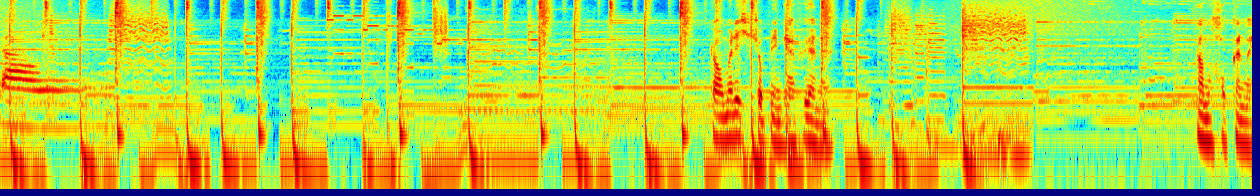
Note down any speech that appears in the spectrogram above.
เรา เราไม่ได้คิดกับเพียงแค่เพื่อนนะ เรามาคบกันไหม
